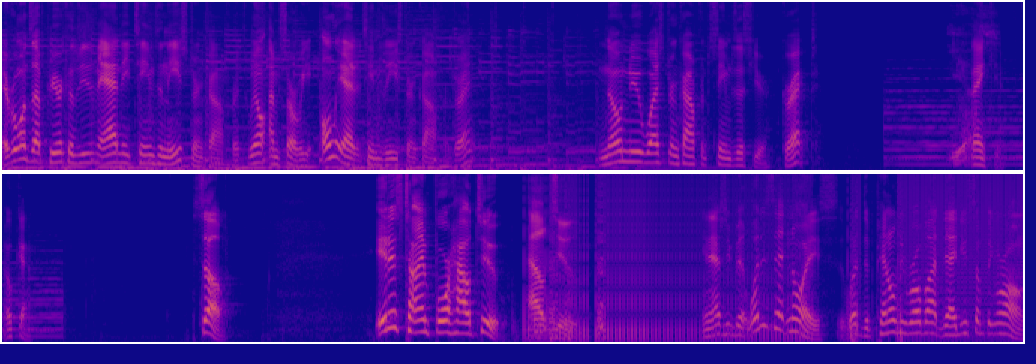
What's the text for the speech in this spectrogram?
Everyone's up here because we didn't add any teams in the Eastern Conference. We don't, I'm sorry, we only added teams in the Eastern Conference, right? No new Western Conference teams this year, correct? Yes. Thank you. Okay. So, it is time for how to. How to. And as we've been, what is that noise? What the penalty robot? Did I do something wrong?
